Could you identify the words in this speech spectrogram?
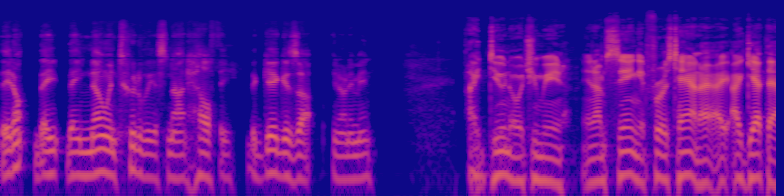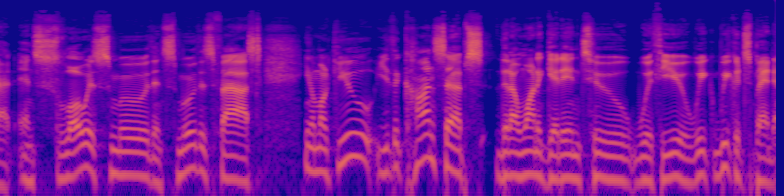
They don't they they know intuitively it's not healthy. The gig is up you know what i mean I do know what you mean, and I'm seeing it firsthand. I, I, I, get that. And slow is smooth, and smooth is fast. You know, Mark, you, you the concepts that I want to get into with you. We we could spend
